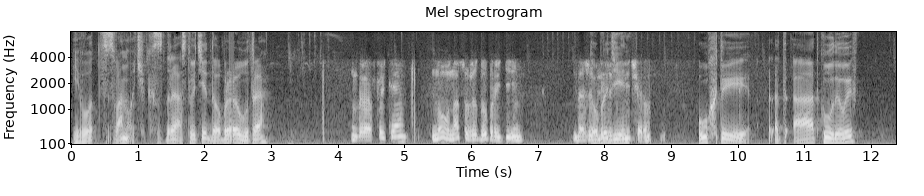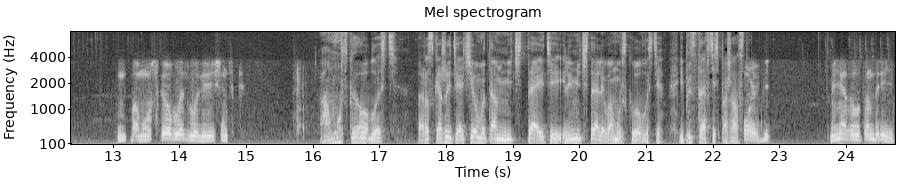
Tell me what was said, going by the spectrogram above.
И вот звоночек. Здравствуйте, доброе утро. Здравствуйте. Ну, у нас уже добрый день. Даже добрый день. Вечера. Ух ты! От, а откуда вы? Амурская область, Благовещенск. Амурская область. Расскажите, о чем вы там мечтаете или мечтали в Амурской области? И представьтесь, пожалуйста. Ой, меня зовут Андрей.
